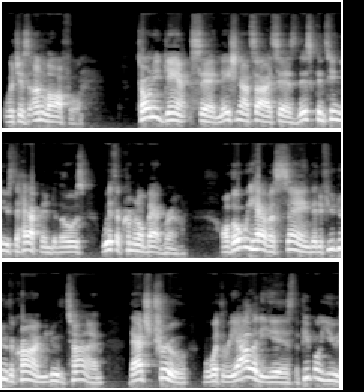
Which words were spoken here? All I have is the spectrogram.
which is unlawful. Tony Gant said, Nation Outside says this continues to happen to those with a criminal background. Although we have a saying that if you do the crime, you do the time, that's true, But what the reality is, the people you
